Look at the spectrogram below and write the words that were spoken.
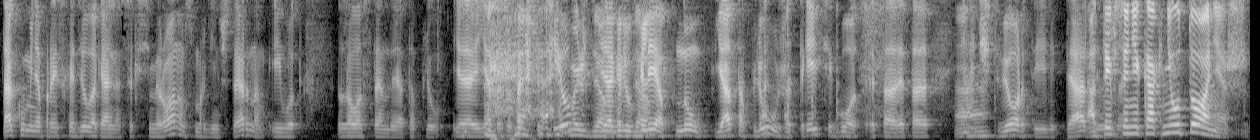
Так у меня происходило реально с Оксимироном, с Моргенштерном, и вот за Ластенда я топлю. Я, я даже так шутил. Мы ждем, я говорю, ждем. Глеб, ну, я топлю уже третий год. Это, это Ага. или четвертый, или пятый. А ты уже. все никак не утонешь.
